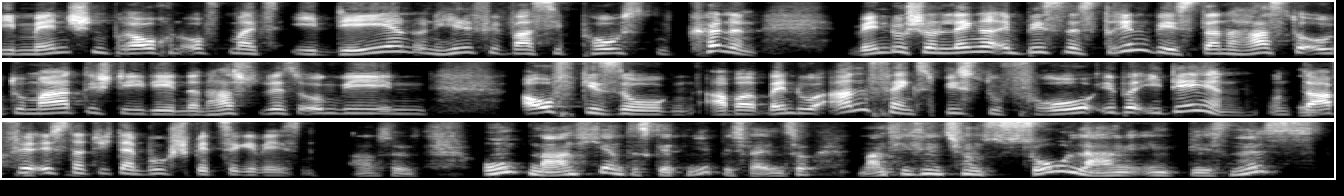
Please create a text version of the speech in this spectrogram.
die Menschen brauchen oftmals Ideen und Hilfe, was sie posten können. Wenn du schon länger im Business drin bist, dann hast du automatisch die Ideen, dann hast du das irgendwie aufgesogen. Aber wenn du anfängst, bist du froh über Ideen. Und ja. dafür ist natürlich dein Buch spitze gewesen. Absolut. Und manche, und das geht mir bisweilen so, manche sind schon so lange im Business,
